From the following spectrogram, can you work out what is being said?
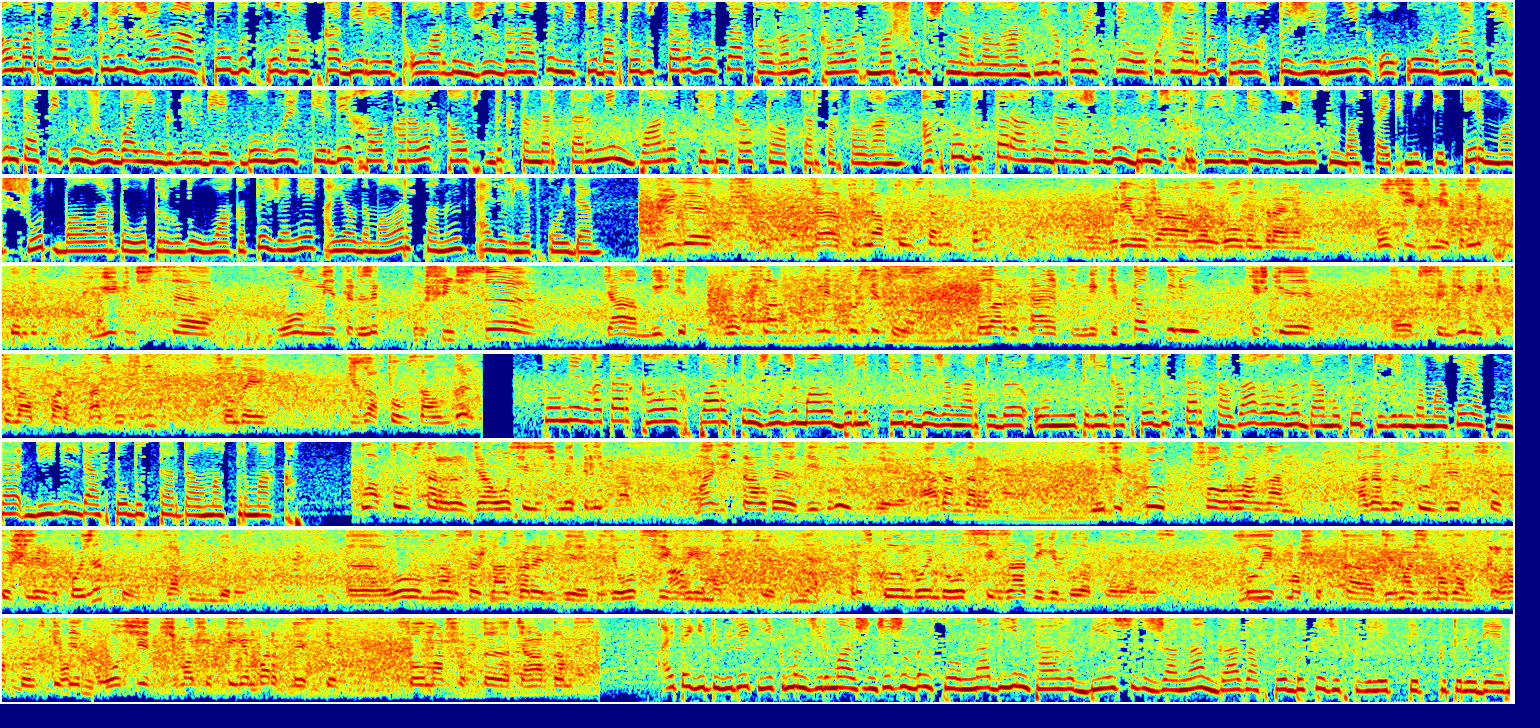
Алматыда 200 жаңа автобус қолданысқа берілет. Олардың 100 данасы мектеп автобустары болса, қалғаны қалалық маршрут үшін арналған. Мегаполисте оқушыларды тұрғылықты жерінен оқу орнына тегін таситын жоба енгізілуде. Бұл көліктерде халықаралық қауіпсіздік стандарттары мен барлық техникалық талаптар сақталған. Автобустар ағымдағы жылдың бірінші қыркүйегінде өз жұмысын бастайды. Мектептер маршрут, балаларды отырғызу уақыты және аялдамалар санын әзірлеп қойды. Бұл жерде үш жаңағы түрлі автобустар тұр. Біреуі жаңағы голден драгон 18 метрлік үлкендігі. Екіншісі 10 метрлік. Үшіншісі жаңа мектеп оқушылардың қызмет көрсету. Соларды таңертең мектепке алып келу кешке түстен кейін мектептен алып барып тасу үшін сондай 100 автобус алынды. Сонымен қатар қалалық парктің жылжымалы бірліктері де жаңартылды. 10 метрлік автобустар таза қаланы дамыту тұжырымдамасы аясында дизельді автобустарды алмастырмақ. бұл автобустар жаңа 18 метрлік магистралды дейді ғой бізде. Адамдар өте көп шоғырланған адамдар көп жүретін сол көшелерге қойылады осы жақын күндері. Ә, ол мына мысалы үшін әл фарабиде бізде 38 деген маршрут жүреді. Рысқұловың бойында 38 а деген болады олар осы. Сол екі маршрутқа 20-20-дан 40 автобус кетеді 37 маршрут деген бар білесіздер. Сол маршрутты жаңартамыз. Айта кету керек 2023 жылдың соңына дейін тағы 500 жаңа газ автобусы жеткізіледі деп күтілуде.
